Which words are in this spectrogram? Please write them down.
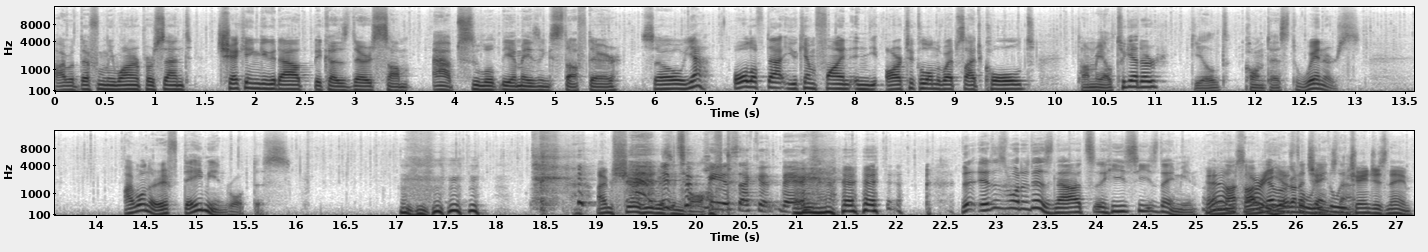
i would definitely 100% checking it out because there's some absolutely amazing stuff there. So yeah all of that you can find in the article on the website called tamriel together guild contest winners. I wonder if damien wrote this i'm sure he was It took me a second there. It is what it is now. It's uh, he's he's Damien. yeah, I'm, not, sorry I'm never gonna change legally that. change his name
